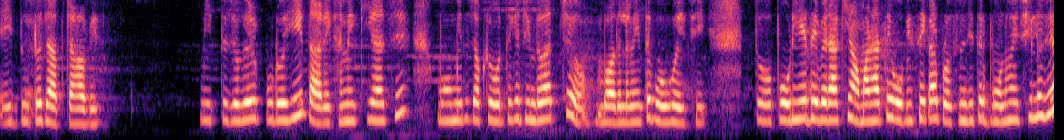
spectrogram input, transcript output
এই দুটো যাত্রা হবে। মৃত্যুযোগের পুরোহিত, আর এখানে কি আছে? মৌমিতা চক্রবর্তীকে চিনতে পারছ? বদলানিতে বউ হয়েছি। তো পড়িয়ে দেবে রাখি, আমার হাতে অভিষেক আর প্রসেনজিতের বোন হয়েছিল যে,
